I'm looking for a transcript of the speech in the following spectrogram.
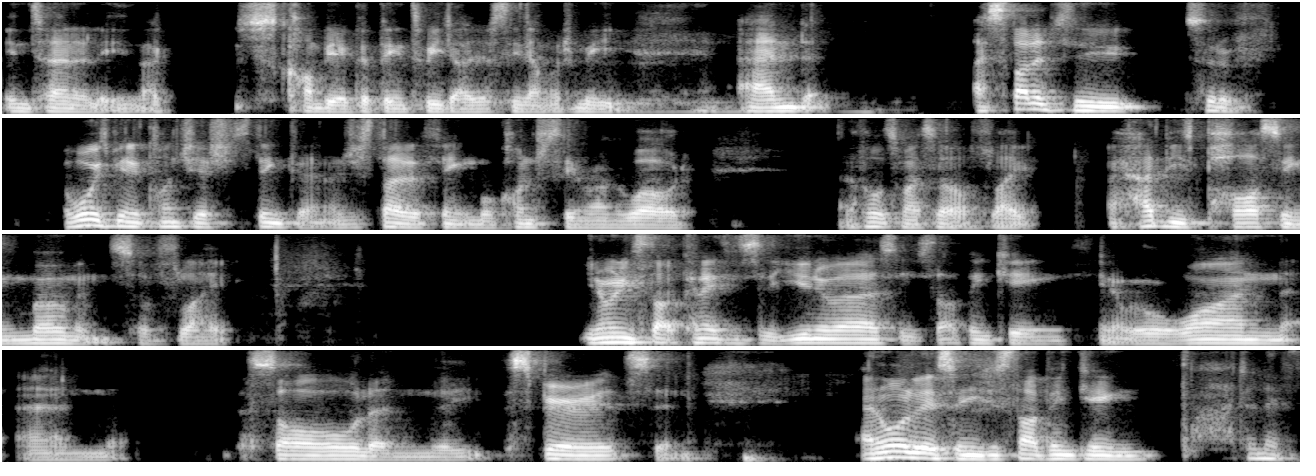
internally. Like, it just can't be a good thing to be digesting that much meat. And I started to sort of, I've always been a conscientious thinker, and I just started to think more consciously around the world. And I thought to myself, like, I had these passing moments of like, you know, when you start connecting to the universe and you start thinking, you know, we're all one, and the soul and the, spirits and and all of this, and you just start thinking, ah, I don't know if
